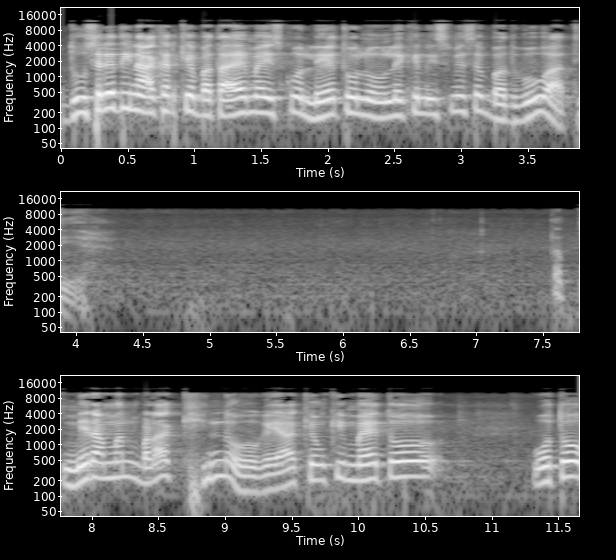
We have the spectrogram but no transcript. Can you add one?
दूसरे दिन आकर के बताए मैं इसको ले तो लूँ, लेकिन इसमें से बदबू आती है। तब मेरा मन बड़ा खिन्न हो गया, क्योंकि मैं तो वो तो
